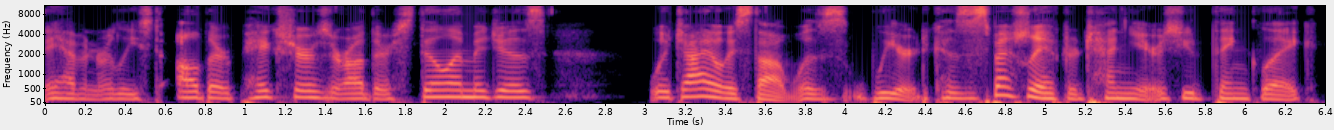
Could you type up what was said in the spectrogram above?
They haven't released other pictures or other still images, which I always thought was weird because, especially after 10 years, you'd think, like,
